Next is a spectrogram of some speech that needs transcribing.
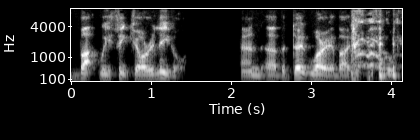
but we think you're illegal. And uh, but don't worry about it.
